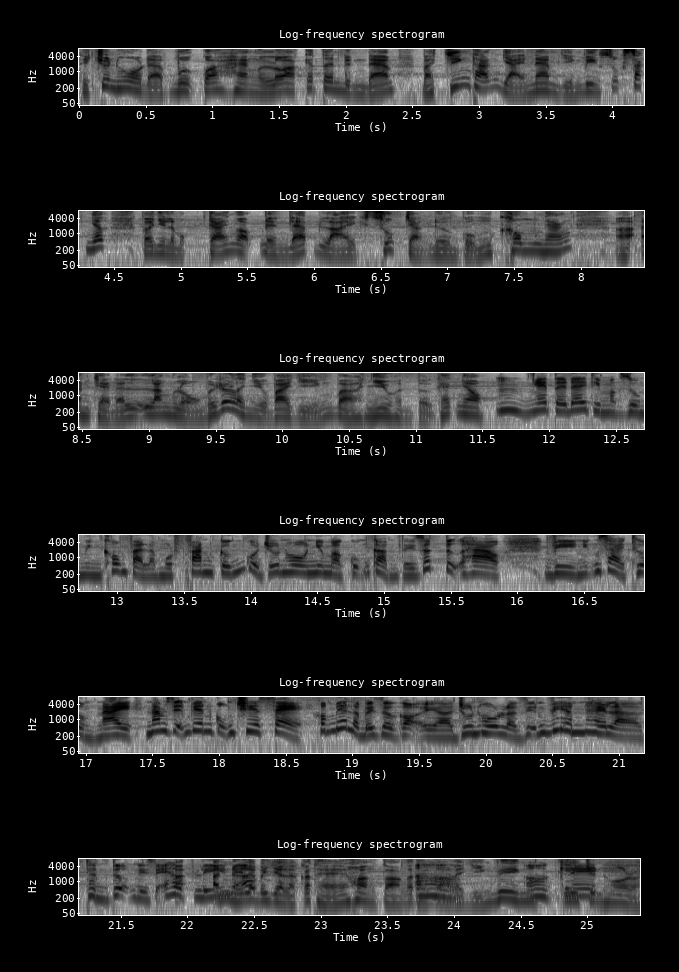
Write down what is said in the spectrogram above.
thì Junho đã vượt qua hàng loạt cái tên đình đám và chiến thắng giải nam diễn viên xuất sắc nhất. Coi như là một trái ngọt đền đáp lại suốt chặng đường cũng không ngắn. À, anh chàng đã lăn lộn với rất là nhiều vai diễn và nhiều hình tượng khác nhau. Ừ, nghe tới đây thì mặc dù mình không phải là một fan cứng của Junho nhưng mà cũng cảm thấy rất tự hào vì những giải thưởng này. Nam diễn viên cũng chia sẻ, không biết là bây giờ gọi uh, Junho là diễn viên hay là thần tượng thì sẽ hợp lý à, anh nữa. nghĩ là bây giờ là có thể hoàn toàn có thể à, gọi là diễn viên okay. Lee Junho rồi.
